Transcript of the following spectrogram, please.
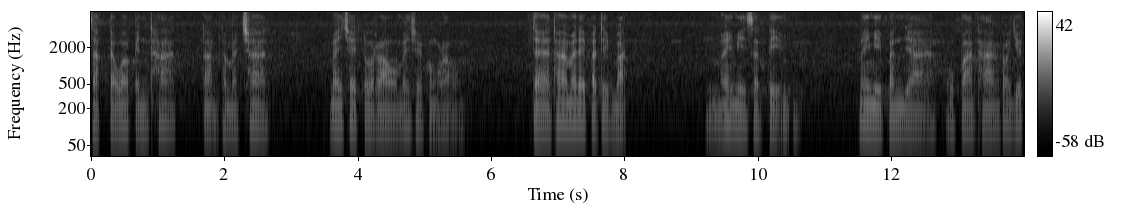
สักแต่ว่าเป็นธาตุตามธรรมชาติ ไม่ใช่ตัวเราไม่ใช่ของเรา แต่ถ้าไม่ได้ปฏิบัติ ไม่มีสติ ไม่มีปัญญา อุปาทานก็ยึด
